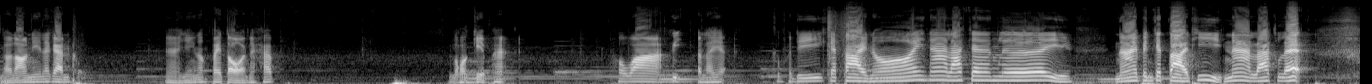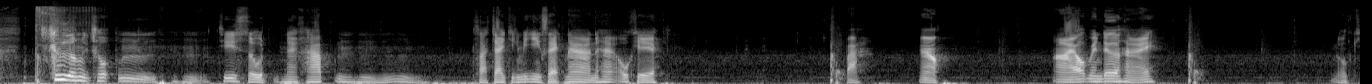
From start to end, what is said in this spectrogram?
เราเรานี้แล้วกัน อ่า ยังต้องไปต่อนะครับ รอเก็บฮะ เพราะว่าเฮ้ยอะไรอะก็พอดีกระต่ายน้อย น่ารักจังเลย นายเป็นกระต่ายที่น่ารักและเครื่องชดอืมที่สุดนะครับสะใจจริงได้ยิงแสกหน้านะฮะ โอเคไปะอ้าวไอออฟเบนเดอร์หาย โอเค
